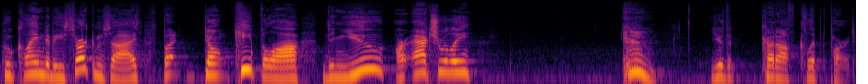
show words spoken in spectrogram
who claim to be circumcised but don't keep the law, then you are actually, you're the cut off, clipped part.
